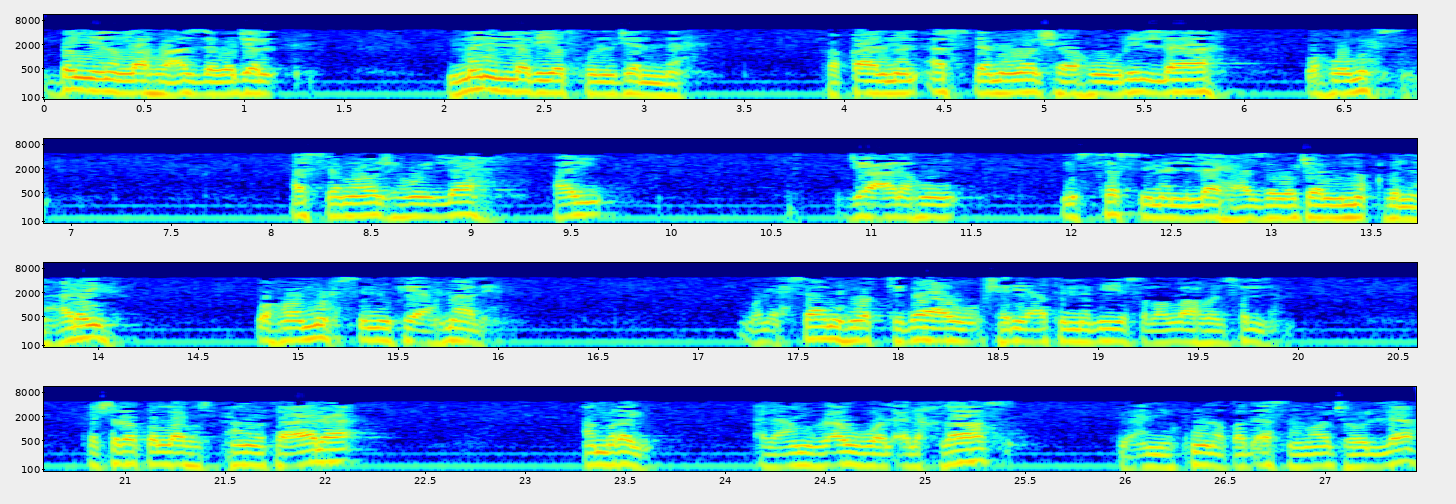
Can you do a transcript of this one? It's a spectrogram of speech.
بين الله عز وجل من الذي يدخل الجنة؟ فقال من أسلم وجهه لله وهو محسن. أسلم وجهه لله أي جعله مستسلما لله عز وجل مقبلا عليه وهو محسن في أعماله. والإحسان هو اتباع شريعة النبي صلى الله عليه وسلم. فشرط الله سبحانه وتعالى أمرين الأمر الأول الإخلاص بأن يكون قد أسلم وجهه لله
